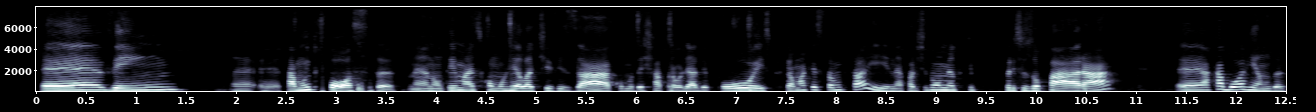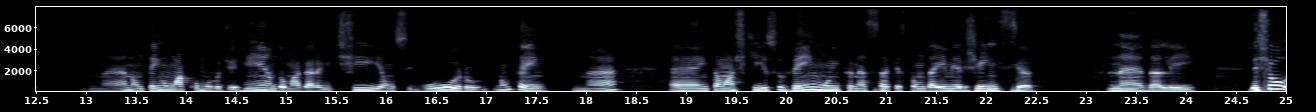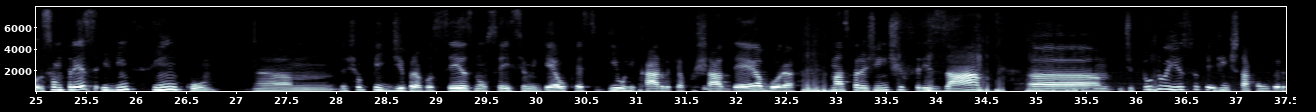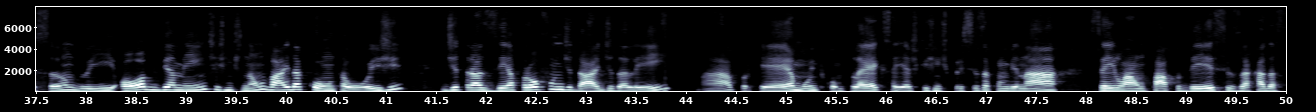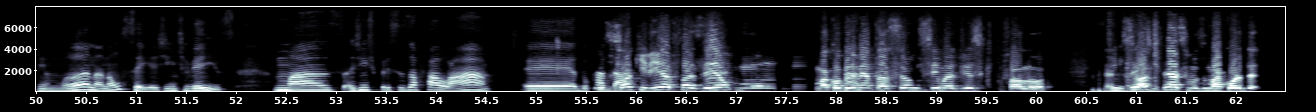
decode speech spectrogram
é, vem está é, é, tá muito posta, né? Não tem mais como relativizar, como deixar para olhar depois, porque é uma questão que está aí, né? A partir do momento que precisou parar, é, acabou a renda, né? Não tem um acúmulo de renda, uma garantia, um seguro, não tem, né? É, então acho que isso vem muito nessa questão da emergência, né, da lei. Deixa eu, são 3 e 25 um, deixa eu pedir para vocês, não sei se o Miguel quer seguir, o Ricardo quer puxar, a Débora, mas para a gente frisar uh, de tudo isso que a gente está conversando, e obviamente a gente não vai dar conta hoje de trazer a profundidade da lei, tá? porque é muito complexa e acho que a gente precisa combinar, sei lá, um papo desses a cada semana, não sei, a gente vê isso. Mas a gente precisa falar é, do cadastro. Eu só queria fazer um, uma complementação em cima disso que tu falou. Diga, Se nós tivéssemos uma,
